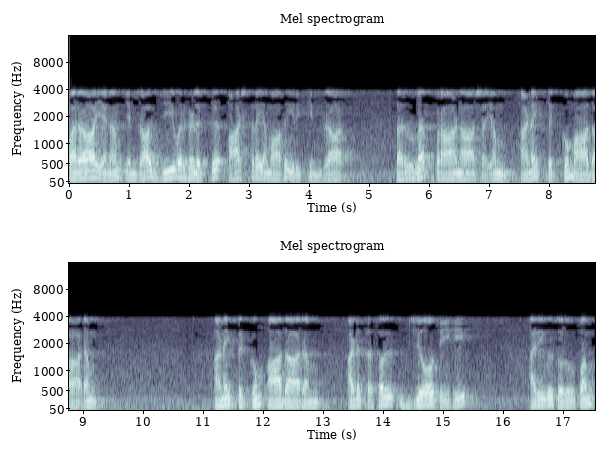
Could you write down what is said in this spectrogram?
பராயணம் என்றால் ஜீவர்களுக்கு ஆசிரியமாக இருக்கின்றார். சர்வ பிராணாசயம் அனைத்துக்கும் ஆதாரம். அனைத்துக்கும் ஆதாரம். அடுத்த சொல் ஜோதிகி அறிவு சொரூபம்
